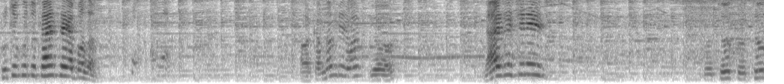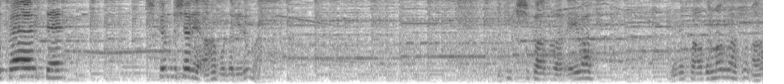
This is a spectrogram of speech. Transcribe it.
Kutu kutu pense yapalım. Evet. Arkamda mı biri var? Yok. Neredesiniz? Kutu kutu pense. Çıkın dışarı. Aha burada biri mi var? İki kişi kaldılar. Eyvah. Benim saldırmam lazım. Aha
